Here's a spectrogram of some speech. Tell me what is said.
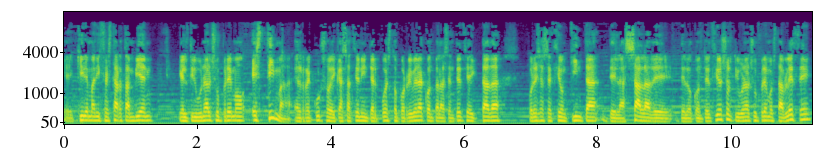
eh, quiere manifestar también que el Tribunal Supremo estima el recurso de casación interpuesto por Rivera contra la sentencia dictada por esa sección quinta de la Sala de, lo Contencioso. El Tribunal Supremo establece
